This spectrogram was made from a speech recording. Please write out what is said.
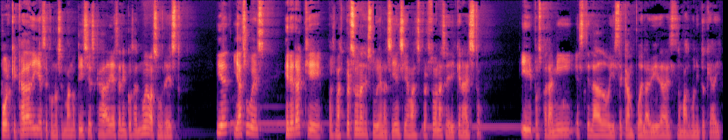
porque cada día se conocen más noticias, cada día salen cosas nuevas sobre esto. Y, y a su vez genera que pues más personas estudien la ciencia, más personas se dediquen a esto. Y pues para mí este lado y este campo de la vida es lo más bonito que hay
